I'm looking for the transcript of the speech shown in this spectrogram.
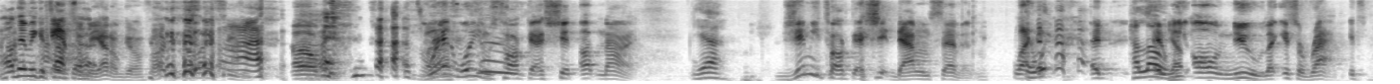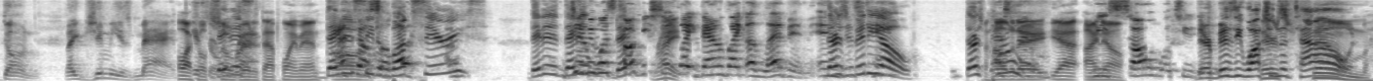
I don't think we could talk Answer me. I don't give a fuck. um, Grant Williams talked that shit up nine. Yeah. Jimmy talked that shit down seven. Like, And what- and, Hello. and Yep. we all knew like it's a wrap. It's done. Like Jimmy is mad. Oh, I It's felt a so They good at that point, man. They didn't felt see the Buck series. They didn't. They Jimmy didn't. was they- talking shit Right. like down like eleven. And There's just video. There's The holiday, yeah, I we know. saw what you did. They're busy watching There's the town. film.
